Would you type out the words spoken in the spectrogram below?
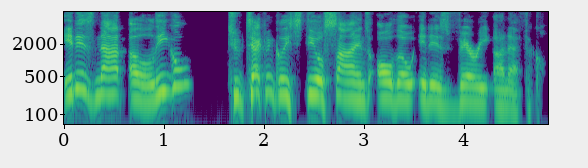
it is not illegal to technically steal signs, although it is very unethical.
